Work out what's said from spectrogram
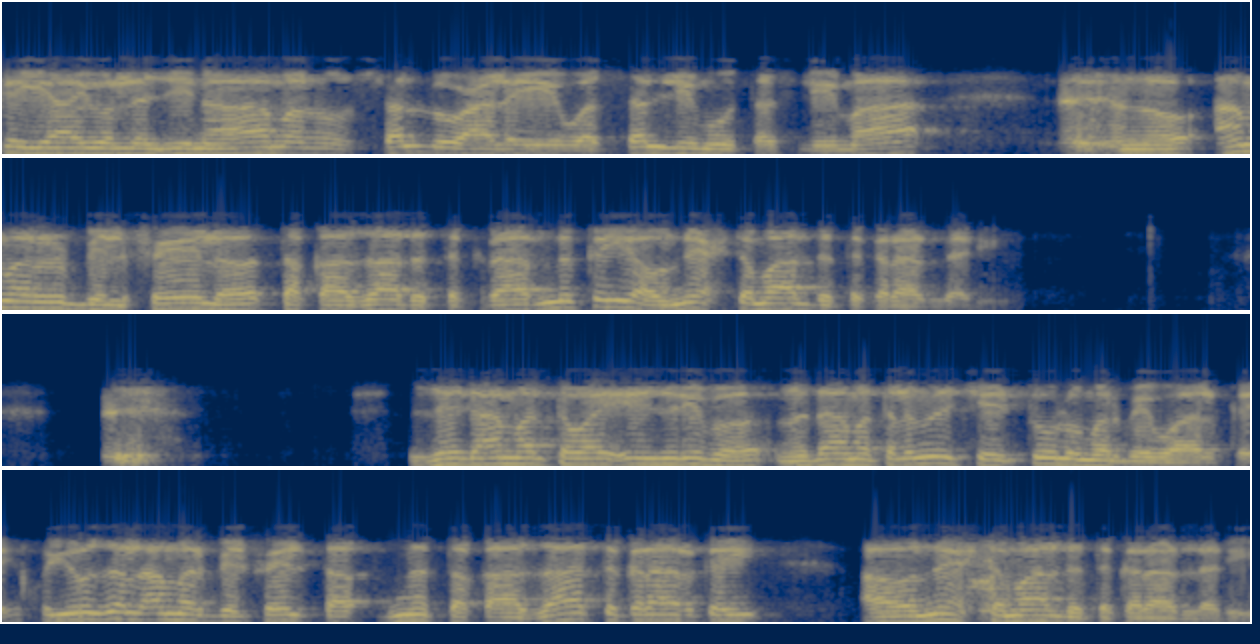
کوي یا ایو الذین آمنو صلوا علیه وسلموا تسلیما نو امر بالفعل تقاضا د تکرار نه کوي او نه احتمال د تکرار لري زید عمل ته وای اجرب نو دا مطلب نه چې ټول عمر به وال کوي خو یو ځل امر بالفعل ته نه تقاضا تکرار کوي او نه احتمال د تکرار لري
